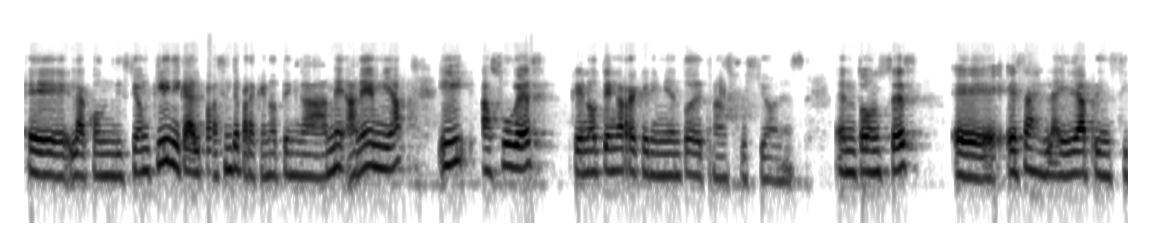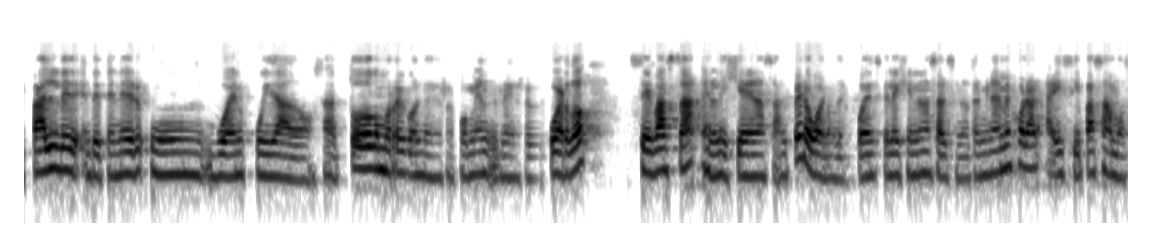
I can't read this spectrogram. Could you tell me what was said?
eh, la condición clínica del paciente para que no tenga anemia y a su vez que no tenga requerimiento de transfusiones. Entonces, eh, esa es la idea principal de, tener un buen cuidado. O sea, todo como les, les recuerdo, se basa en la higiene nasal. Pero bueno, después de la higiene nasal, si no termina de mejorar, ahí sí pasamos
